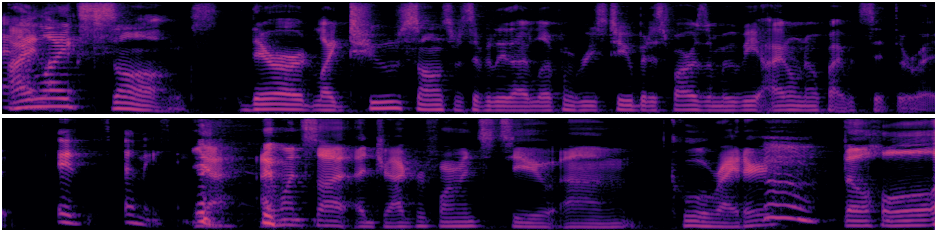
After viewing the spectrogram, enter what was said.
And I, love like it. songs. There are like two songs specifically that I love from Grease 2, but as far as a movie, I don't know if I would sit through it. It's amazing. Yeah. I once saw a drag performance to um, Cool Rider. The whole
